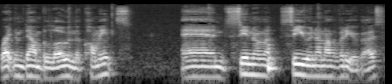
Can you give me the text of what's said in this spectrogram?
write them down below in the comments. And see, another, see you in another video, guys.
